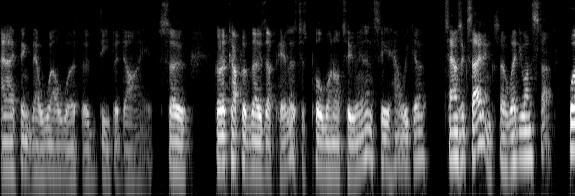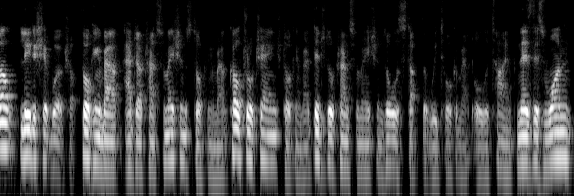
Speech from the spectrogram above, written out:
And I think they're well worth a deeper dive. So, got a couple of those up here. Let's just pull one or two in and see how we go. Sounds exciting. So, where do you want to start? Well, leadership workshop, talking about agile transformations, talking about cultural change, talking about digital transformations, all the stuff that we talk about all the time. And there's this one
